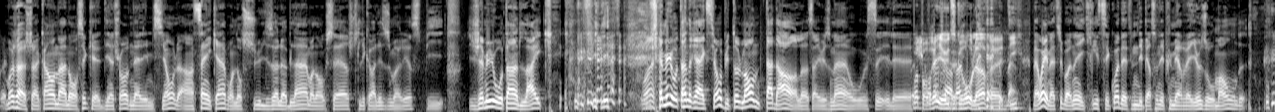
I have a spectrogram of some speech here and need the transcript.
moi, quand on a annoncé que Natural venait à l'émission, en cinq ans, on a reçu Lisa Leblanc, mon oncle Serge, tous les calices humoristes, puis j'ai jamais eu autant de likes, les- j'ai jamais eu autant de réactions, puis tout le monde t'adore, là, sérieusement. ou c'est le... Ouais, pour vrai, il y a eu du gros love, euh, Ben, dit. ben ouais, Mathieu Bonnet a écrit C'est quoi d'être une des personnes les plus merveilleuses au monde? Tout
